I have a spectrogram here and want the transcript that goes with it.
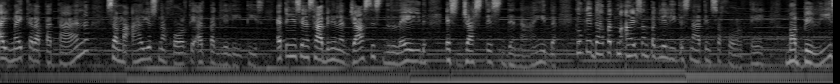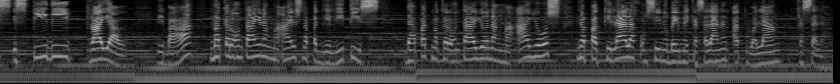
ay may karapatan sa maayos na korte at paglilitis. Ito yung sinasabi nila, justice delayed is justice denied. Kung kaya dapat maayos ang paglilitis natin sa korte. Mabilis, speedy trial. 'di ba? Magkaroon tayo ng maayos na paglilitis dapat magkaroon tayo ng maayos na pagkilala kung sino ba yung may kasalanan at walang kasalanan.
